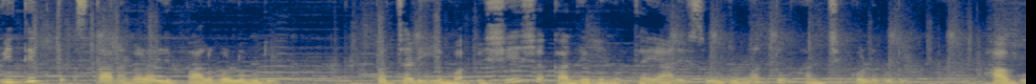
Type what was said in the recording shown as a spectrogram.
ವಿದ್ಯುತ್ ಸ್ಥಾನಗಳಲ್ಲಿ ಪಾಲ್ಗೊಳ್ಳುವುದು, ಪಚಡಿ ಎಂಬ ವಿಶೇಷ ಖಾದ್ಯವನ್ನು ತಯಾರಿಸುವುದು ಮತ್ತು ಹಂಚಿಕೊಳ್ಳುವುದು ಹಾಗೂ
